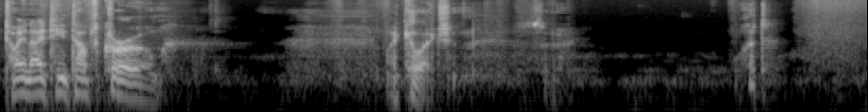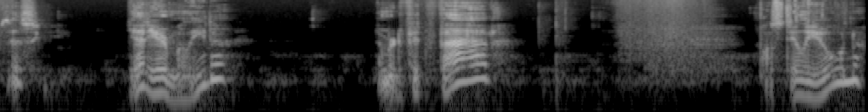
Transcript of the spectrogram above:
2019 Topps Chrome. My collection. So, what is this? Yadier Molina? Number 55? Postilion?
